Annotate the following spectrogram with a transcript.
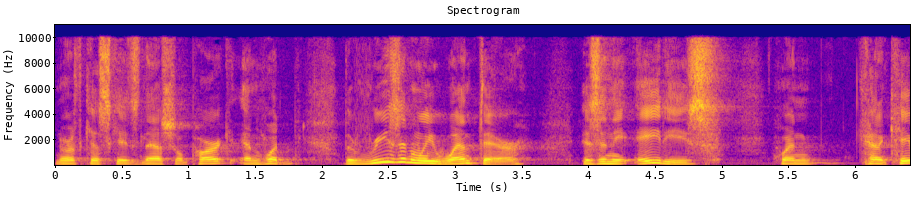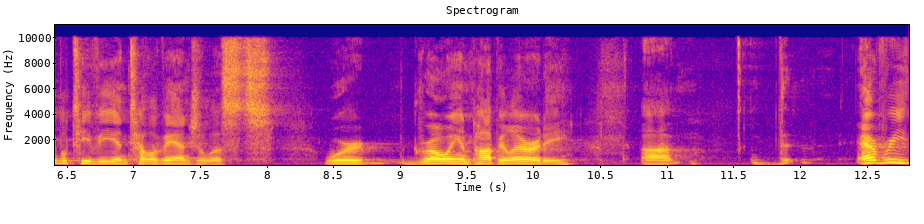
North Cascades National Park. And what the reason we went there is in the 80s, when kind of cable TV and televangelists were growing in popularity, uh, every,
